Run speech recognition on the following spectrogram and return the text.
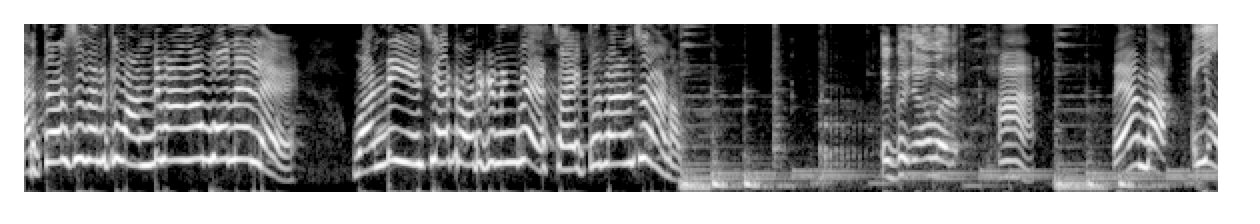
അടുത്ത വർഷം നിനക്ക് വണ്ടി വാങ്ങാൻ പോകുന്നതല്ലേ? വണ്ടി ഈസി ആയിട്ട് ഓടിക്കണമെങ്കിൽ സൈക്കിൾ ബാലൻസ് വേണം. ഞാൻ വരാം. ആ വേഗം വാ. അയ്യോ.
